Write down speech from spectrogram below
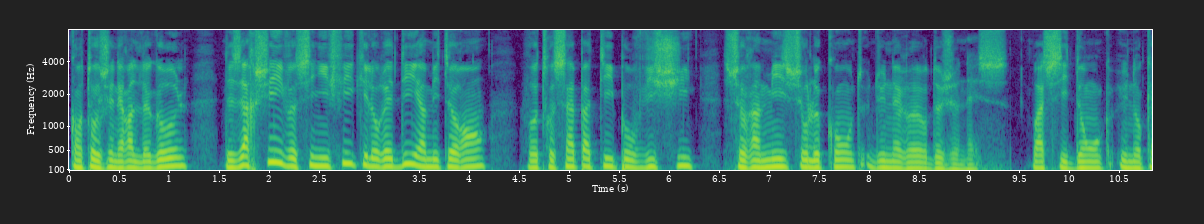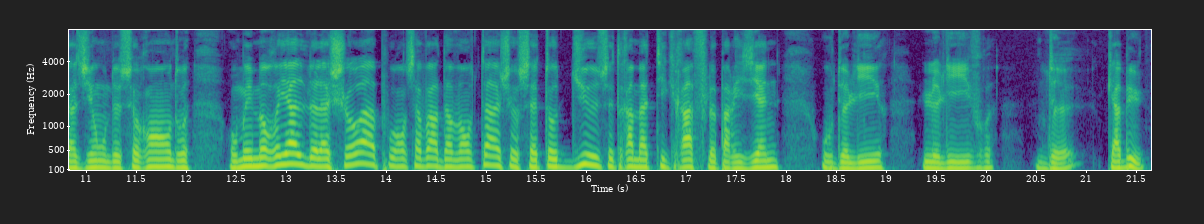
Quant au général de Gaulle, des archives signifient qu'il aurait dit à Mitterrand Votre sympathie pour Vichy sera mise sur le compte d'une erreur de jeunesse. Voici donc une occasion de se rendre au mémorial de la Shoah pour en savoir davantage sur cette odieuse et dramatique rafle parisienne ou de lire le livre de Cabu.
